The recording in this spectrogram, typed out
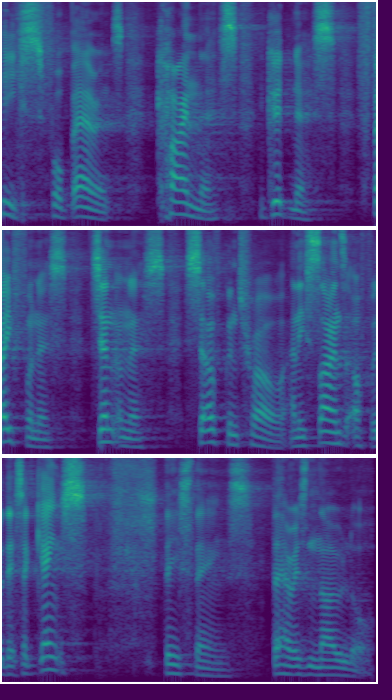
peace, forbearance, kindness, goodness, faithfulness, gentleness, self control. And he signs it off with this against these things, there is no law.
